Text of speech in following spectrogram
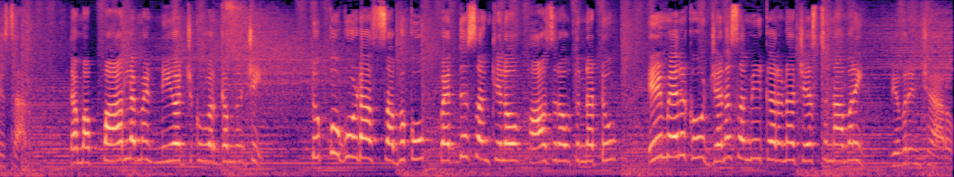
చేశారు. తమ పార్లమెంట్ నియోజకవర్గం నుంచి తుక్కుగూడ సభకు పెద్ద సంఖ్యలో హాజరవుతున్నట్టు ఈ మేరకు జన సమీకరణ చేస్తున్నామని వివరించారు.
